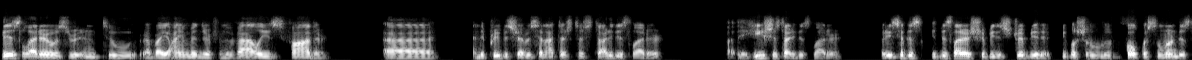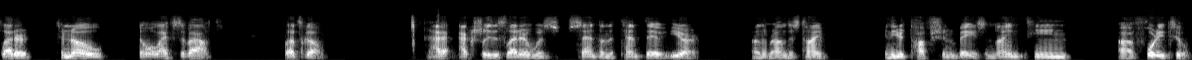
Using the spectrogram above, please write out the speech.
This letter was written to Rabbi Einbinder from the Valley's father, uh, and the previous Rebbe said not to study this letter, uh, he should study this letter, but he said this this letter should be distributed. People should focus and learn this letter to know know what life is about. Let's go. Actually, this letter was sent on the tenth day of Iyar, around this time in the year Tav Shin Beis in 1942.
